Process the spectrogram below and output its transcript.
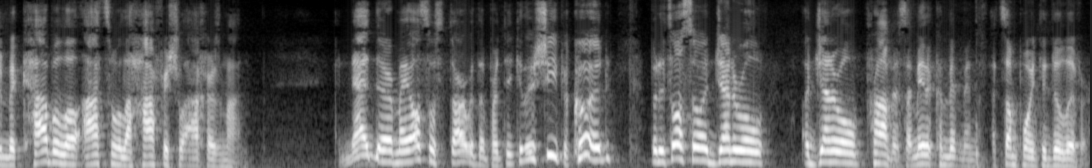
A neder may also start with a particular sheep. It could, but it's also a general a general promise. I made a commitment at some point to deliver.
